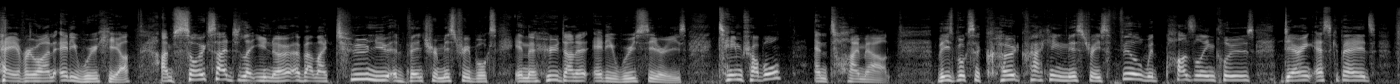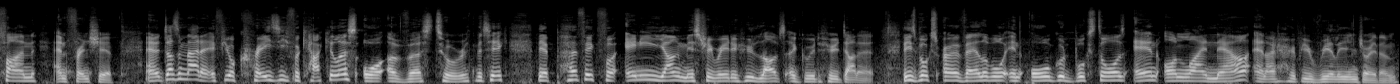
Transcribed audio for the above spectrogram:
Hey everyone, Eddie Woo here. I'm so excited to let you know about my two new adventure mystery books in the Whodunnit Eddie Woo series, Team Trouble and Time Out. These books are code cracking mysteries filled with puzzling clues, daring escapades, fun, and friendship. And it doesn't matter if you're crazy for calculus or averse to arithmetic, they're perfect for any young mystery reader who loves a good Who Done It. These books are available in all good bookstores and online now, and I hope you really enjoy them.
